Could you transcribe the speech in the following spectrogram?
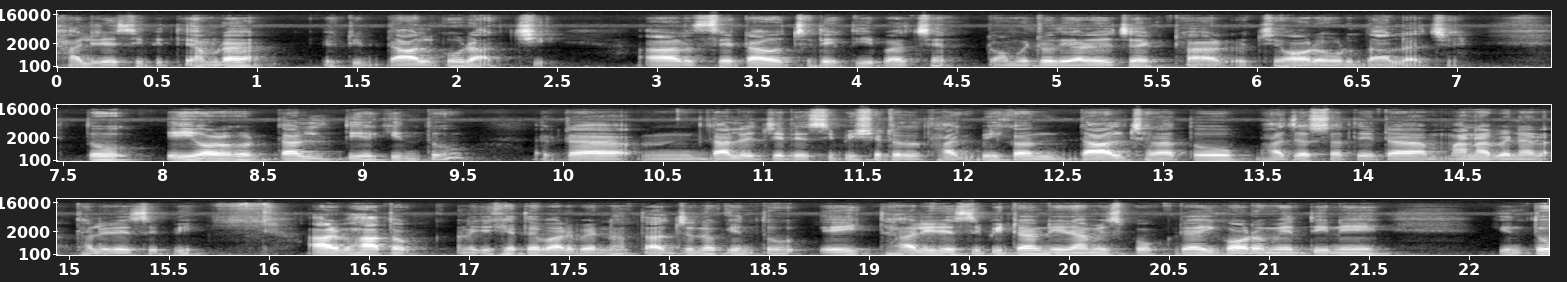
থালি রেসিপিতে আমরা একটি ডালকেও রাখছি আর সেটা হচ্ছে দেখতেই পাচ্ছেন, টমেটো দেওয়া রয়েছে একটা, আর হচ্ছে অরহর ডাল আছে। তো এই অরহর ডাল দিয়ে কিন্তু একটা ডালের যে রেসিপি সেটা তো থাকবেই, কারণ ডাল ছাড়া তো ভাজার সাথে এটা মানাবে না থালি রেসিপি আর ভাতও অনেকে খেতে পারবে না, তার জন্য কিন্তু এই থালি রেসিপিটা নিরামিষ প্রক্রিয়ায় গরমের দিনে কিন্তু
